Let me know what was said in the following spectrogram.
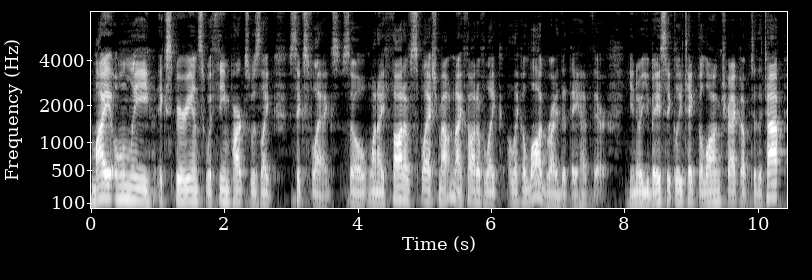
my only experience with theme parks was like Six Flags. So when I thought of Splash Mountain I thought of like like a log ride that they have there. You know you basically take the long track up to the top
